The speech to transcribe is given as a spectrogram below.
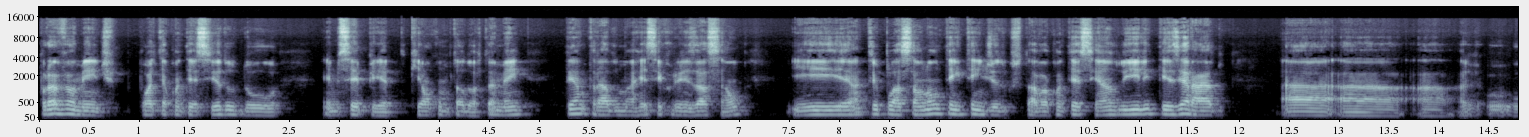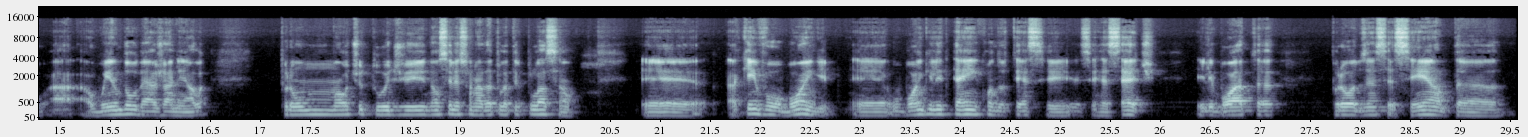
provavelmente pode ter acontecido do MCP, que é um computador também, ter entrado numa ressincronização e a tripulação não ter entendido o que estava acontecendo e ele ter zerado a, a, a, window, né, a janela, para uma altitude não selecionada pela tripulação. É, a quem voa o Boeing, é, o Boeing ele tem, quando tem esse, esse reset, ele bota Pro 260,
